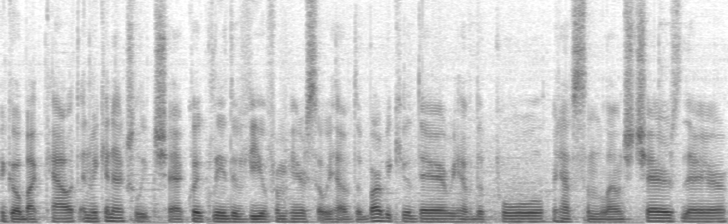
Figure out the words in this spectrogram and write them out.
We go back out and we can actually check quickly the view from here. So we have the barbecue there, we have the pool, we have some lounge chairs there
